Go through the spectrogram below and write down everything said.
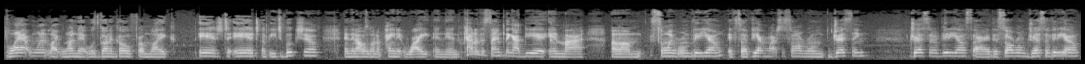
flat one. Like one that was gonna go from like edge to edge of each bookshelf and then I was going to paint it white and then kind of the same thing I did in my um, sewing room video if so if you haven't watched the sewing room dressing dresser video sorry the showroom dresser video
